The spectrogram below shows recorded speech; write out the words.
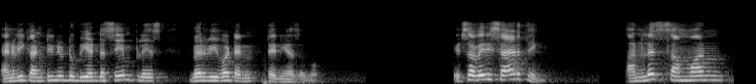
And we continue to be at the same place where we were 10, 10 years ago. It's a very sad thing. Unless someone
